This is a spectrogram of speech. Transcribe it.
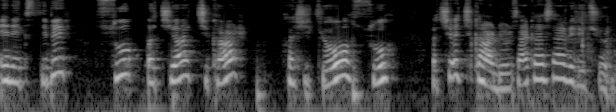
N-1 su açığa çıkar. H2O su açığa çıkar diyoruz arkadaşlar ve geçiyorum.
